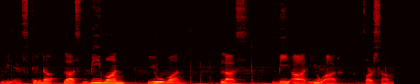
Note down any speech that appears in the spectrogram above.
vs tilde plus b1 u1 plus br ur for some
